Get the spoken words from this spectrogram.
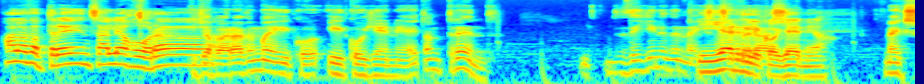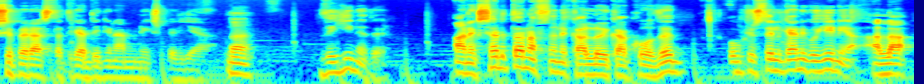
Άλλα τα trends, άλλη αγορά. Για παράδειγμα, η, οικο- η οικογένεια ήταν trend. Δεν γίνεται να έχεις Η early οικογένεια. Να έχεις ξεπεράσει τα 30 και να μην έχεις παιδιά. Ναι. Δεν γίνεται. Ανεξάρτητα αν αυτό είναι καλό ή κακό, δεν... όποιος θέλει κάνει οικογένεια. Αλλά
